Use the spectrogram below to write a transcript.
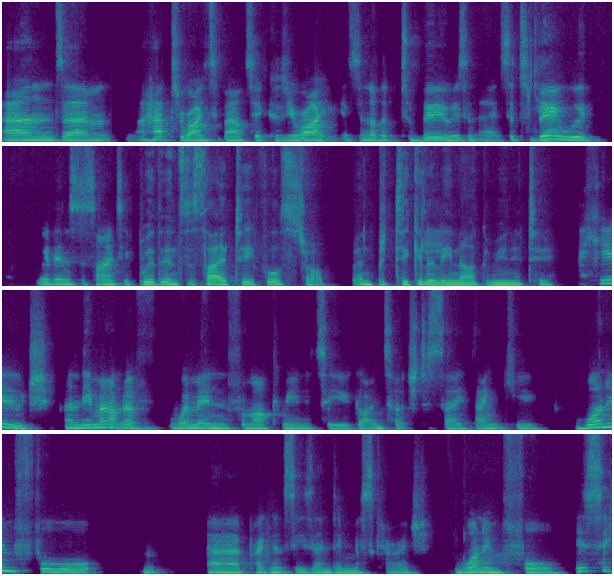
And um, I had to write about it because you're right. It's another taboo, isn't it? It's a taboo yeah. with, within society. Within society, full stop, and particularly in our community. Huge. And the amount of women from our community who got in touch to say thank you. One in four uh, pregnancies end in miscarriage. One in four. It's a,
